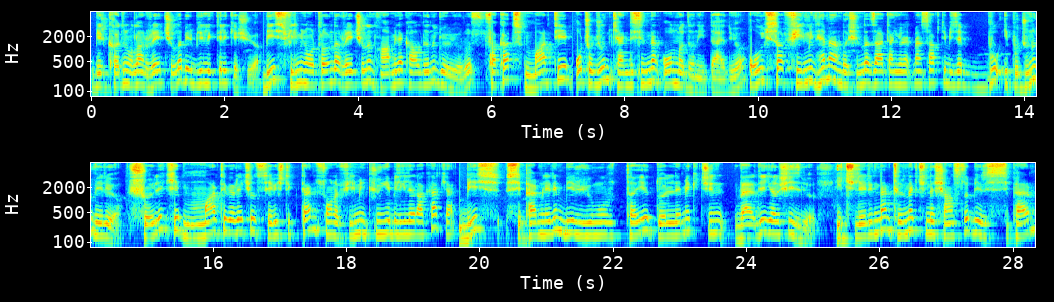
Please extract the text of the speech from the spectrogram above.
bir kadın olan Rachel'la bir birliktelik yaşıyor. Biz filmin ortalarında Rachel'ın hamile kaldığını görüyoruz. Fakat Marty o çocuğun kendisinden olmadığını iddia ediyor. Oysa filmin hemen başında zaten yönetmen Safdie bize bu ipucunu veriyor. Şöyle ki Marty ve Rachel seviştikten sonra filmin künye bilgileri akarken biz spermlerin bir yumurtayı döllemek için verdiği yarışı izliyoruz. İçlerinden tırnak içinde şanslı bir sperm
